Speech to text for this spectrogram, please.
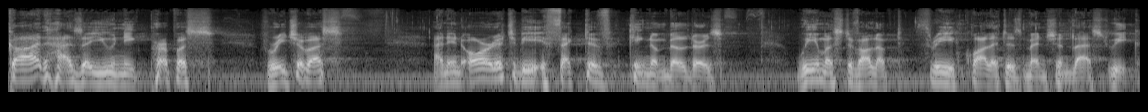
God has a unique purpose for each of us. And in order to be effective kingdom builders, we must develop three qualities mentioned last week.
